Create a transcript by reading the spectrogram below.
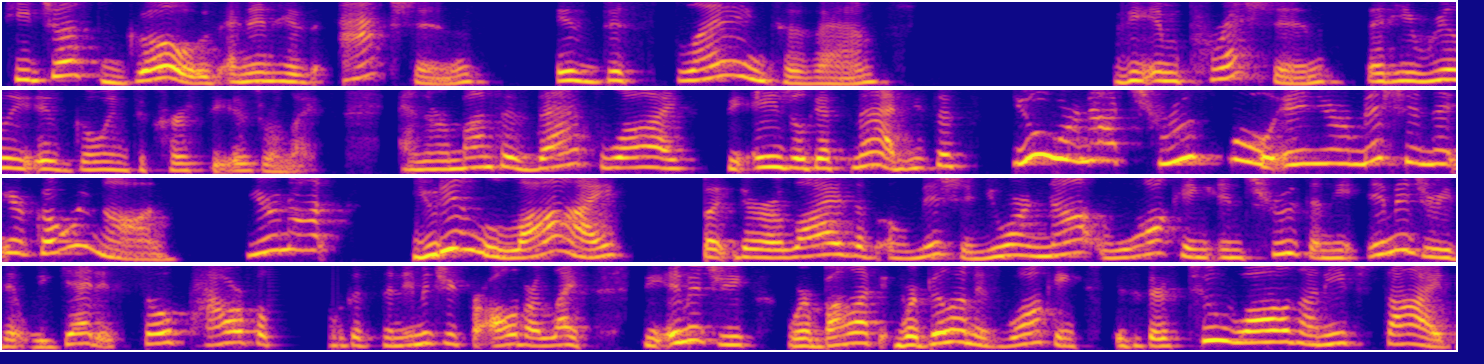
He just goes and in his actions is displaying to them the impression that he really is going to curse the Israelites. And the Ramban says that's why the angel gets mad. He says, You were not truthful in your mission that you're going on. You're not, you didn't lie, but there are lies of omission. You are not walking in truth. And the imagery that we get is so powerful because it's an imagery for all of our life. The imagery where Balak, where Bilam is walking is that there's two walls on each side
